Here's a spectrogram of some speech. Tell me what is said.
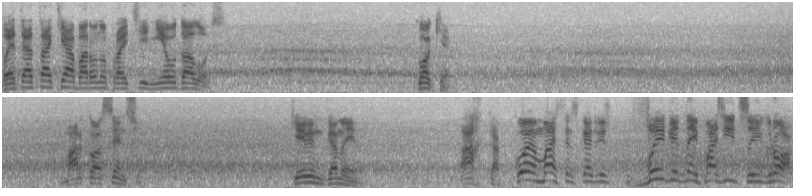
В этой атаке оборону пройти не удалось. Коке. Марко Асенсио. Кевин Гамейро. Ах, какое мастерское движение. Выгодной позиции игрок.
